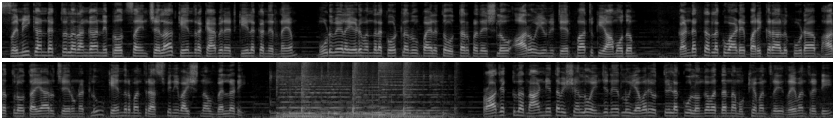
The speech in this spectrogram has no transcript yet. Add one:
సెమీ కండక్టర్ల రంగాన్ని ప్రోత్సహించేలా కేంద్ర కేబినెట్ కీలక నిర్ణయం. మూడు వేల ఏడు వందల కోట్ల రూపాయలతో ఉత్తరప్రదేశ్లో ఆరో యూనిట్ ఏర్పాటుకి ఆమోదం. కండక్టర్లకు వాడే పరికరాలు కూడా భారత్లో తయారు చేరున్నట్లు కేంద్ర మంత్రి అశ్విని వైష్ణవ్ వెల్లడి. ప్రాజెక్టుల నాణ్యత విషయంలో ఇంజనీర్లు ఎవరి ఒత్తిళ్ళకు లొంగవద్దన్న ముఖ్యమంత్రి రేవంత్ రెడ్డి.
